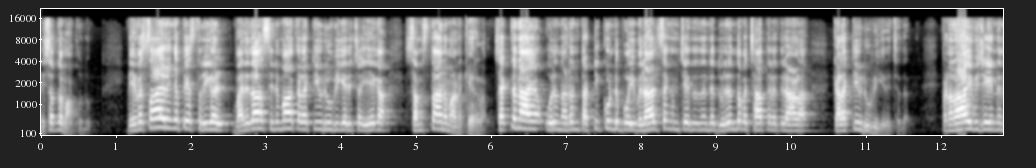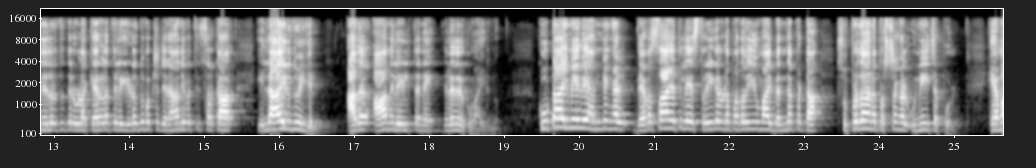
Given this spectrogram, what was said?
നിശബ്ദമാക്കുന്നു. വ്യവസായ രംഗത്തെ സ്ത്രീകൾ വനിതാ സിനിമാ കളക്റ്റീവ് രൂപീകരിച്ച ഏക സംസ്ഥാനമാണ് കേരളം. ശക്തനായ ഒരു നടൻ തട്ടിക്കൊണ്ടുപോയി ബലാത്സംഗം ചെയ്തതിന്റെ ദുരന്ത പശ്ചാത്തലത്തിലാണ് കളക്റ്റീവ് രൂപീകരിച്ചത്. പിണറായി വിജയന്റെ നേതൃത്വത്തിലുള്ള കേരളത്തിലെ ഇടതുപക്ഷ ജനാധിപത്യ സർക്കാർ ഇല്ലായിരുന്നുവെങ്കിൽ അത് ആ നിലയിൽ തന്നെ നിലനിൽക്കുമായിരുന്നു. കൂട്ടായ്മയിലെ അംഗങ്ങൾ വ്യവസായത്തിലെ സ്ത്രീകളുടെ പദവിയുമായി ബന്ധപ്പെട്ട സുപ്രധാന പ്രശ്നങ്ങൾ ഉന്നയിച്ചപ്പോൾ ഹെമ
